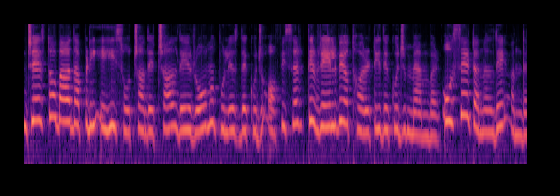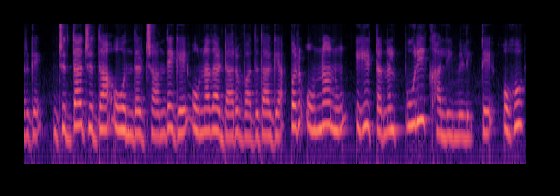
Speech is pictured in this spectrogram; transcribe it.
ਜਿਸ ਤੋਂ ਬਾਅਦ ਆਪਣੀ ਇਹੀ ਸੋਚਾਂ ਦੇ ਚੱਲਦੇ ਰੋਮ ਪੁਲਿਸ ਦੇ ਕੁਝ ਆਫੀਸਰ ਤੇ ਰੇਲਵੇ ਅਥਾਰਟੀ ਦੇ ਕੁਝ ਮੈਂਬਰ ਉਸੇ ਟਨਲ ਦੇ ਅੰਦਰ ਗਏ। ਜਿੱਦਾਂ ਜਿੱਦਾਂ ਉਹ ਅੰਦਰ ਜਾਂਦੇ ਗਏ, ਉਹਨਾਂ ਦਾ ਡਰ ਵੱਧਦਾ ਗਿਆ, ਪਰ ਉਹਨਾਂ ਨੂੰ ਇਹ ਟਨਲ ਪੂਰੀ ਖਾਲੀ ਮਿਲੀ ਤੇ ਉਹ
